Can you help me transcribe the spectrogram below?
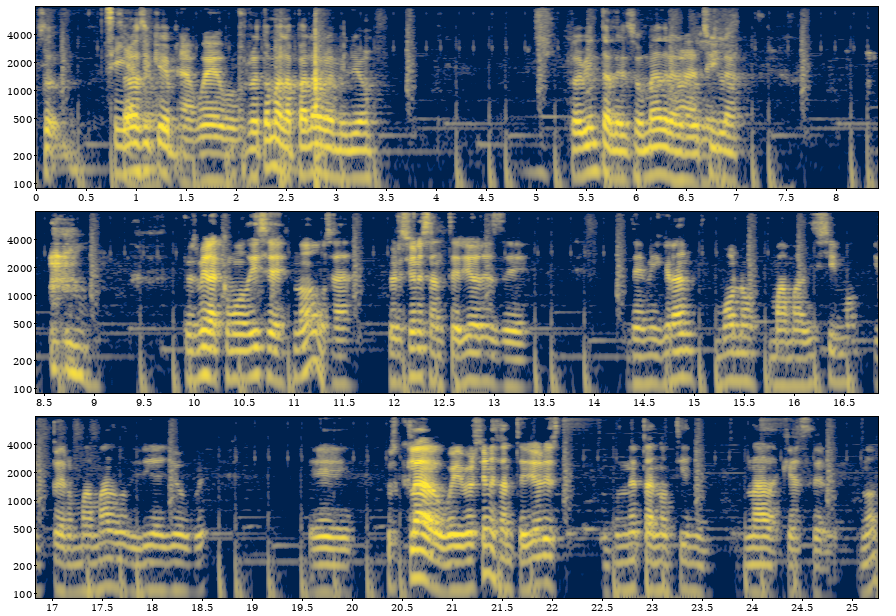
sí, ahora sí que. A huevo. Retoma la palabra, Emilio. Reviéntale su madre a Godzilla. Pues mira, como dice, ¿no? O sea, versiones anteriores de, de mi gran mono mamadísimo, hipermamado, diría yo, güey. Eh, pues claro, güey, versiones anteriores, pues, neta, no tienen nada que hacer, ¿no?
